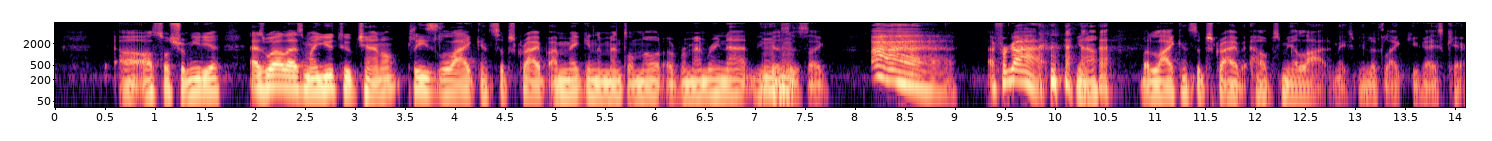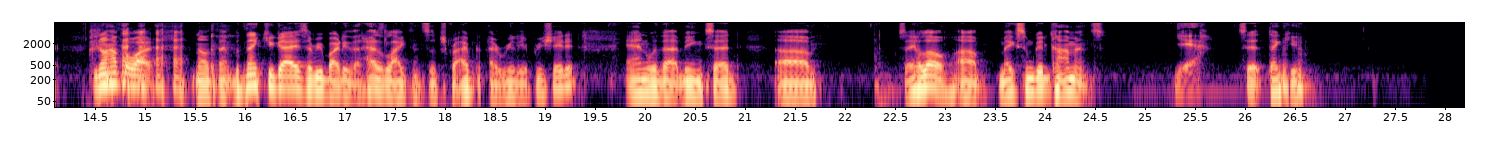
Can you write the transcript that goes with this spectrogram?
uh, all social media, as well as my YouTube channel. Please like and subscribe. I'm making a mental note of remembering that because Mm-hmm. it's like, ah, I forgot, you know. but like and subscribe. It helps me a lot. It makes me look like you guys care. You don't have to watch. no, th- but thank you guys, everybody that has liked and subscribed. I really appreciate it. And with that being said, um, say hello. Uh, make some good comments. Yeah. That's it. Thank you.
